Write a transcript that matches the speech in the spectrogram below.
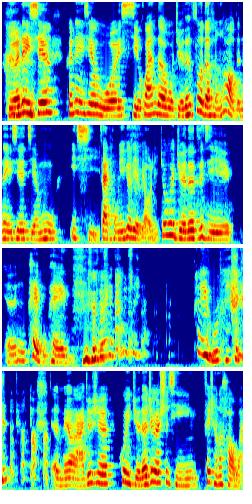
和那些 和那些我喜欢的、我觉得做的很好的那些节目一起在同一个列表里，就会觉得自己嗯配不配？佩服佩服。呃，没有啦，就是会觉得这个事情非常的好玩。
